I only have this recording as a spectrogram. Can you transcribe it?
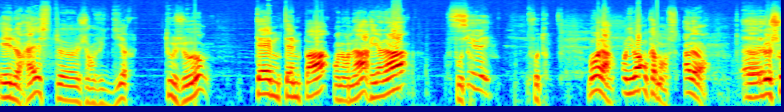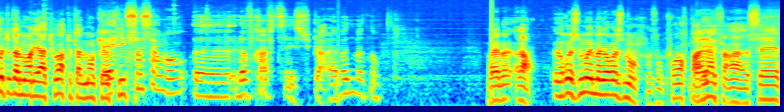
Et le reste, euh, j'ai envie de dire toujours, t'aimes, t'aimes pas, on en a, rien à foutre. Ciré. foutre. Bon voilà, on y va, on commence. Alors, euh, Euh, le choix totalement aléatoire, totalement Eh, chaotique. sincèrement, euh, Lovecraft, c'est super à la mode maintenant. Ouais, bah, alors, heureusement et malheureusement, on pourra en reparler. Voilà. Enfin, c'est,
